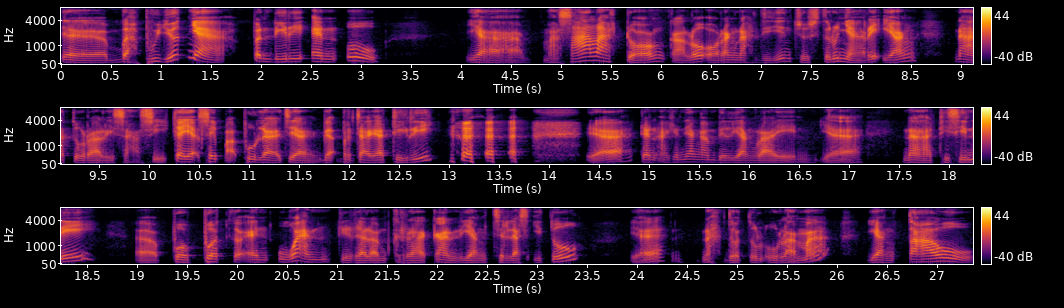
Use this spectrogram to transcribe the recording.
eh, Mbah Buyutnya pendiri NU ya masalah dong kalau orang Nahdiyin justru nyari yang naturalisasi. Kayak sepak bola aja nggak percaya diri. Ya dan akhirnya ngambil yang lain ya. Nah di sini uh, bobot ke NU-an di dalam gerakan yang jelas itu ya Nahdlatul Ulama yang tahu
